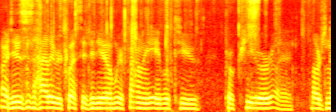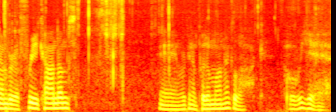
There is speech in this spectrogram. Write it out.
Alright dude, this is a highly requested video. We are finally able to procure a large number of free condoms. And we're going to put them on a Glock. Oh yeah.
